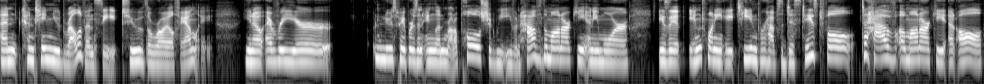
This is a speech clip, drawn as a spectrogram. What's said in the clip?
and continued relevancy to the royal family. You know, every year newspapers in England run a poll should we even have the monarchy anymore? Is it in 2018 perhaps distasteful to have a monarchy at all?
